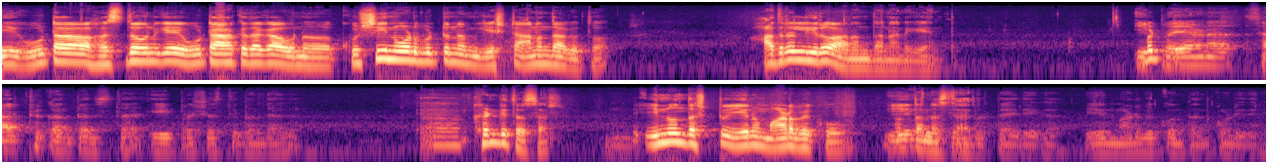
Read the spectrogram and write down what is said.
ಈಗ ಊಟ ಹಸಿದವನಿಗೆ ಊಟ ಹಾಕಿದಾಗ ಅವನು ಖುಷಿ ನೋಡಿಬಿಟ್ಟು ನಮ್ಗೆ ಎಷ್ಟು ಆನಂದ ಆಗುತ್ತೋ ಅದರಲ್ಲಿರೋ ಆನಂದ ನನಗೆ ಅಂತ. ಈ ಪ್ರಯಾಣ ಸಾರ್ಥಕ ಅಂತ ಅನಿಸ್ತಾ ಈ ಪ್ರಶಸ್ತಿ ಬಂದಾಗ? ಖಂಡಿತ ಸರ್. ಇನ್ನೊಂದಷ್ಟು ಏನು ಮಾಡಬೇಕು ಅಂತ ಅನ್ನಿಸ್ತಾ ಬರ್ತಾ ಇದೆ ಈಗ? ಏನು ಮಾಡಬೇಕು ಅಂತ ಅಂದ್ಕೊಂಡಿದ್ದೀನಿ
